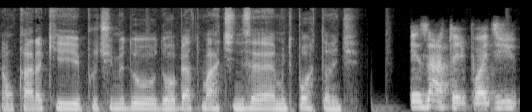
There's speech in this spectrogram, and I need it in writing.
é um cara que pro time do, do Roberto Martins é muito importante. Exato, ele pode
